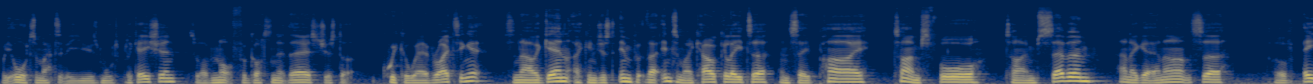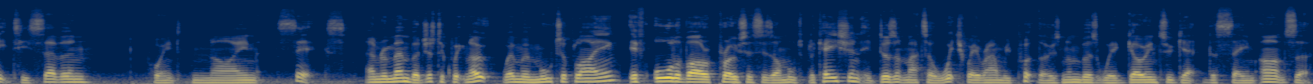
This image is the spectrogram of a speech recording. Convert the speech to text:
we automatically use multiplication. So I've not forgotten it there. It's just a quicker way of writing it. So now again, I can just input that into my calculator and say pi times 4 times 7. And I get an answer of 87 0.96. And remember, just a quick note, when we're multiplying, if all of our processes are multiplication, it doesn't matter which way around we put those numbers, we're going to get the same answer.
